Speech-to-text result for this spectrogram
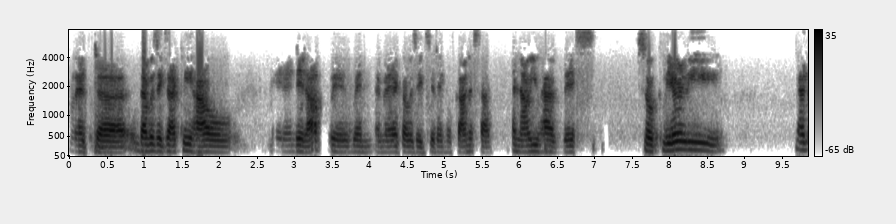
but uh, that was exactly how it ended up with, when America was exiting Afghanistan, and now you have this. So clearly, and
